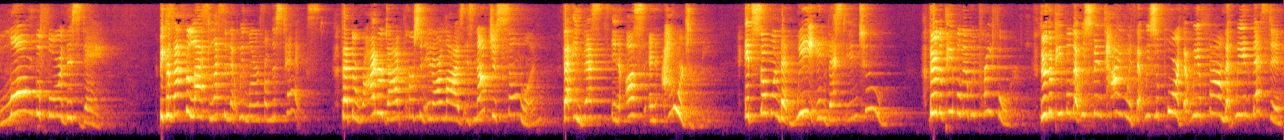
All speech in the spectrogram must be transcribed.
long before this day. Because that's the last lesson that we learn from this text. That the ride or die person in our lives is not just someone that invests in us and our journey. It's someone that we invest in too. They're the people that we pray for. They're the people that we spend time with, that we support, that we affirm, that we invest in,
